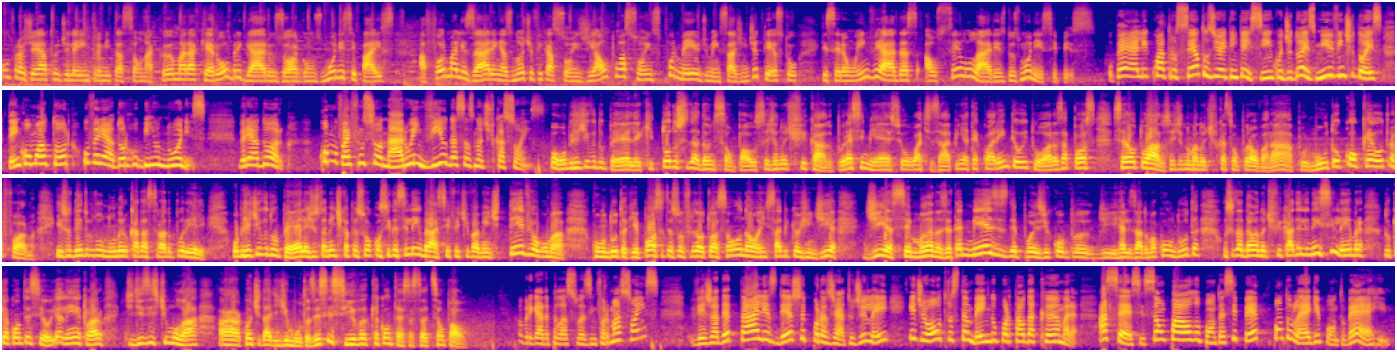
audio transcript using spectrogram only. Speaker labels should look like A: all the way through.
A: Um projeto de lei em tramitação na Câmara quer obrigar os órgãos municipais a formalizarem as notificações de autuações por meio de mensagem de texto que serão enviadas aos celulares dos munícipes.
B: O PL 485 de 2022 tem como autor o vereador Rubinho Nunes. Vereador, como vai funcionar o envio dessas notificações?
C: Bom, o objetivo do PL é que todo cidadão de São Paulo seja notificado por SMS ou WhatsApp em até 48 horas após ser autuado, seja numa notificação por alvará, por multa ou qualquer outra forma. Isso dentro do número cadastrado por ele. O objetivo do PL é justamente que a pessoa consiga se lembrar se efetivamente teve alguma conduta que possa ter sofrido autuação ou não. A gente sabe que hoje em dia, dias, semanas e até meses depois de, de realizada uma conduta, o cidadão é notificado ele nem nem se lembra do que aconteceu. E além, é claro, de desestimular a quantidade de multas excessiva que acontece na cidade de São Paulo.
B: Obrigada pelas suas informações. Veja detalhes deste projeto de lei e de outros também no portal da Câmara. Acesse sãopaulo.sp.leg.br.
